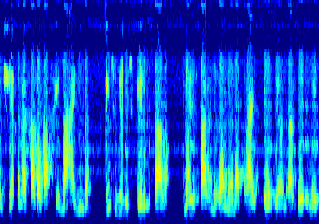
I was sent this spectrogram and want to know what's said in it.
não tinha começado a vacinar ainda. Pense o desespero que estava. Nós estávamos há um ano atrás, 12 anos, há 12 meses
